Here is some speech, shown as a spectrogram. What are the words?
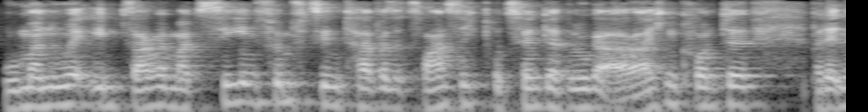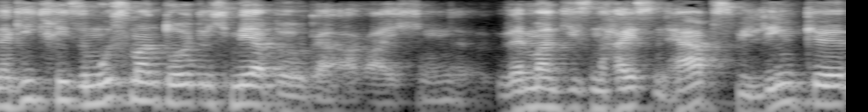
wo man nur eben, sagen wir mal, 10, 15, teilweise 20 Prozent der Bürger erreichen konnte. Bei der Energiekrise muss man deutlich mehr Bürger erreichen. Wenn man diesen heißen Herbst wie Linke,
